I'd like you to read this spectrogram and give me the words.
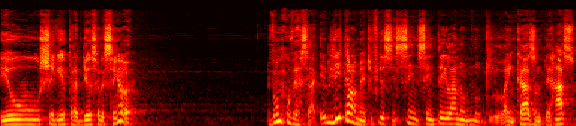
eu cheguei para Deus e falei: Senhor, Vamos conversar. Eu literalmente eu fiz assim, sen- sentei lá, no, no- lá em casa, no terraço.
